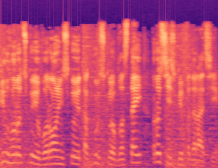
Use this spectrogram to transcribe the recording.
Білгородської, Воронської та Курської областей Російської Федерації.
